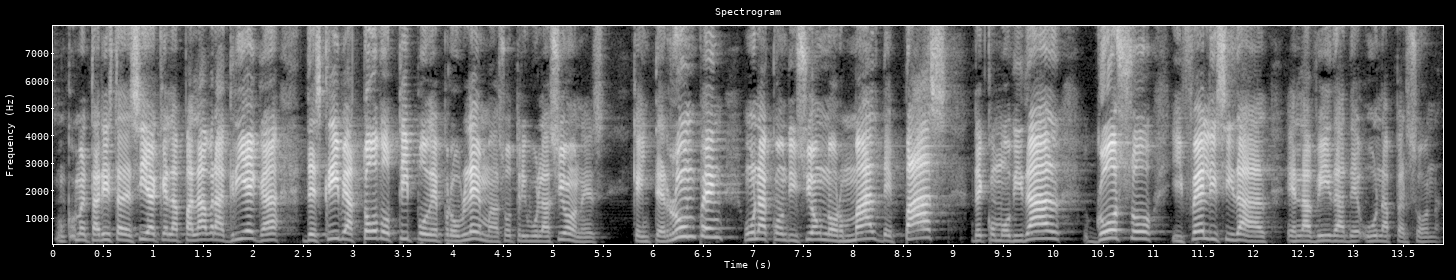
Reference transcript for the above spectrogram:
Un comentarista decía que la palabra griega describe a todo tipo de problemas o tribulaciones que interrumpen una condición normal de paz, de comodidad, gozo y felicidad en la vida de una persona.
